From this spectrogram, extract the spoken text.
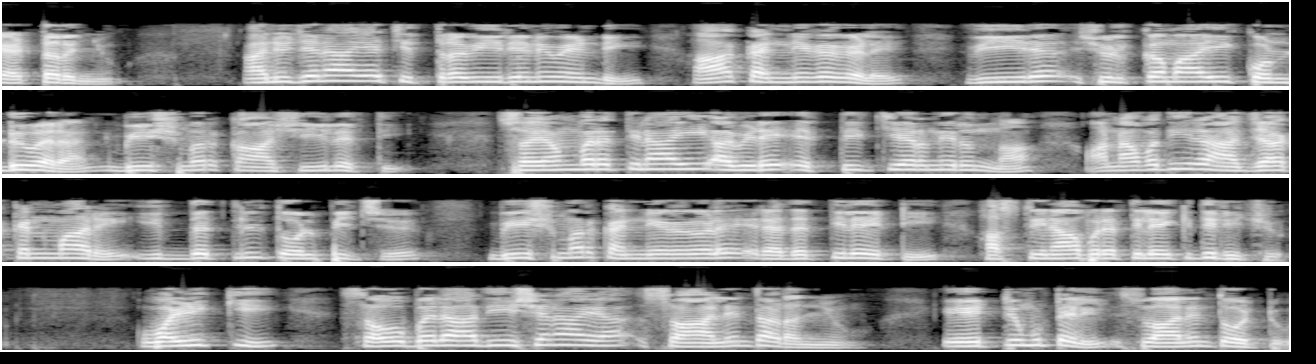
കേട്ടറിഞ്ഞു. അനുജനായ ചിത്രവീര്യനു വേണ്ടി ആ കന്യകകളെ വീരശുൽക്കമായി കൊണ്ടുവരാൻ ഭീഷ്മർ കാശിയിലെത്തി. സ്വയംവരത്തിനായി അവിടെ എത്തിച്ചേർന്നിരുന്ന അനവധി രാജാക്കന്മാരെ യുദ്ധത്തിൽ തോൽപ്പിച്ച് ഭീഷ്മർ കന്യകകളെ രഥത്തിലേറ്റി ഹസ്തിനാപുരത്തിലേക്ക് തിരിച്ചു. വഴിക്ക് സൗബലാധീശനായ സ്വാലൻ തടഞ്ഞു. ഏറ്റുമുട്ടലിൽ സ്വാലൻ തോറ്റു.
